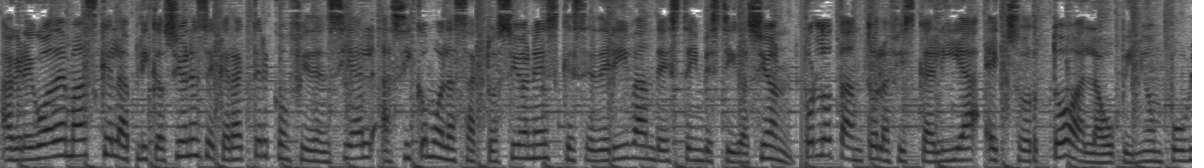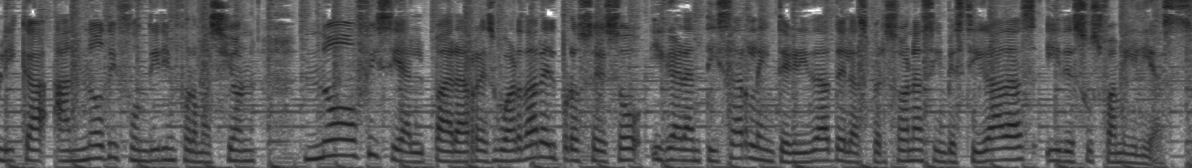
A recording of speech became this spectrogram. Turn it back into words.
Agregó además que la aplicación es de carácter confidencial, así como las actuaciones que se derivan de esta investigación. Por lo tanto, la Fiscalía exhortó a la opinión pública a no difundir información no oficial para resguardar el proceso y garantizar la integridad de las personas investigadas y de sus familias.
